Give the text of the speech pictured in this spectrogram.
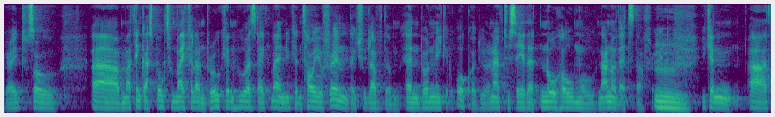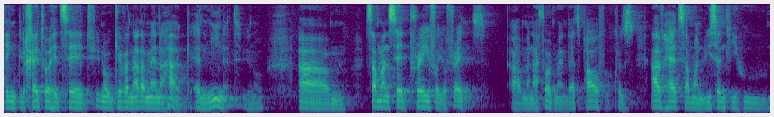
right? So um, I think I spoke to Michael Unbroken, who was like, man, you can tell your friend that you love them and don't make it awkward. You don't have to say that no homo, none of that stuff, right? Mm. You can, uh, I think Lecheto had said, you know, give another man a hug and mean it, you know. Um, someone said, pray for your friends. Um, and I thought, man, that's powerful because I've had someone recently who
